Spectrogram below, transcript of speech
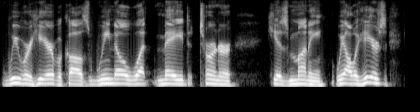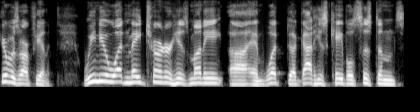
we were here because we know what made Turner his money. We always here's here was our feeling. We knew what made Turner his money uh, and what uh, got his cable systems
